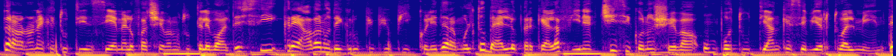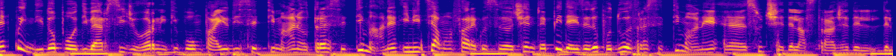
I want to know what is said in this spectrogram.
però non è che tutti insieme lo facevano tutte le volte, si creavano dei gruppi più piccoli ed era molto bello perché alla fine ci si conosceva un po' tutti anche se virtualmente, quindi dopo diversi giorni, tipo un paio di settimane o tre settimane, iniziamo a fare questo 100 Happy Days e dopo due o tre settimane eh, succede la strage del, del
